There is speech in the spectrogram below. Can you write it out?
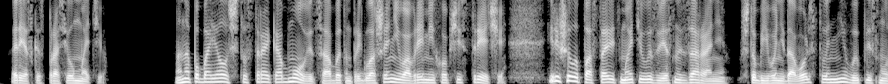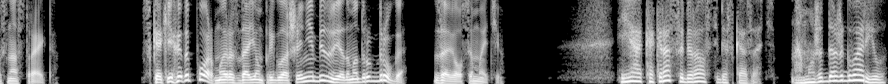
— резко спросил Мэтью. Она побоялась, что Страйк обмолвится об этом приглашении во время их общей встречи и решила поставить Мэтью в известность заранее, чтобы его недовольство не выплеснулось на Страйка. «С каких это пор мы раздаем приглашения без ведома друг друга?» — завелся Мэтью. «Я как раз собиралась тебе сказать. А может, даже говорила».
